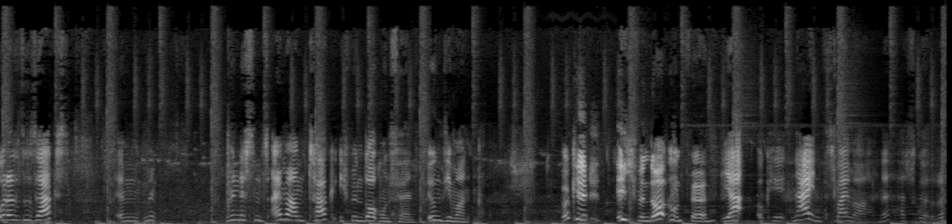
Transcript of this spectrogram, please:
oder du sagst, ähm, mi- mindestens einmal am Tag, ich bin Dortmund-Fan. Irgendjemanden. Okay, ich bin Dortmund-Fan. Ja, okay. Nein, zweimal, ne? Hast du gehört, oder?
